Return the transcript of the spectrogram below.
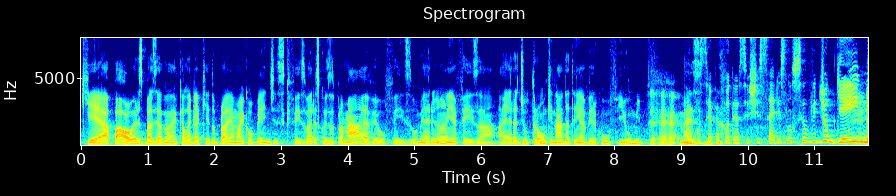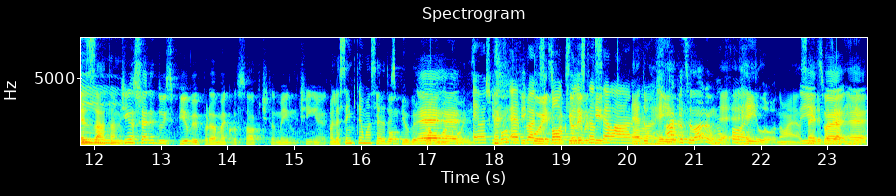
Que é a Powers, baseada naquela HQ do Brian Michael Bendis, que fez várias coisas para Marvel, fez Homem-Aranha, fez a, a Era de Ultron, que nada tem a ver com o filme. Mas Então você vai poder assistir séries no seu videogame. Exatamente. Tinha a série do Spielberg pra Microsoft também, não tinha? olha, sempre tem uma série do. Spielberg É, pra alguma coisa. Eu acho que Que é ficou pro Xbox, porque eu eles lembro que- cancelaram. É do. Halo. Ah, cancelaram? Não É, foi. é Halo, não é? A série Isso, baseada é, em é. Halo.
